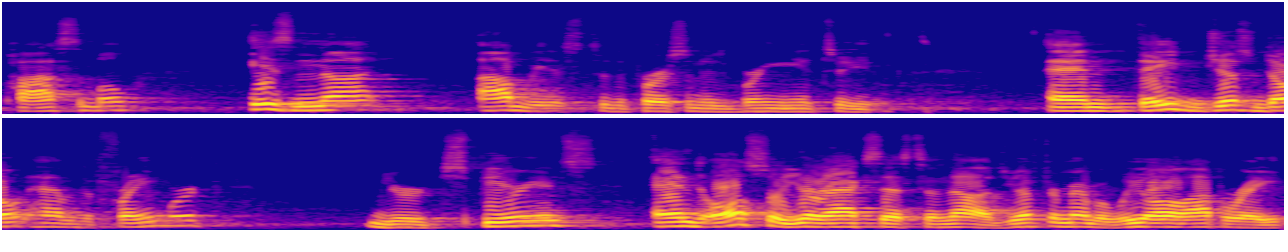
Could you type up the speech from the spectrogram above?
possible is not obvious to the person who's bringing it to you. And they just don't have the framework, your experience, and also your access to knowledge. You have to remember, we all operate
